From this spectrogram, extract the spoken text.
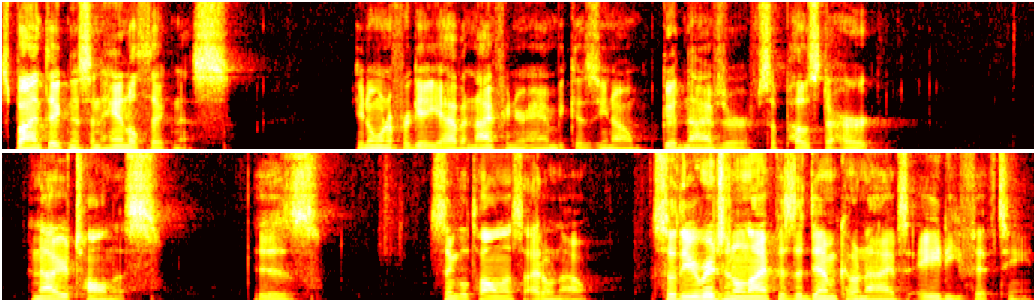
Spine thickness and handle thickness. You don't want to forget you have a knife in your hand because, you know, good knives are supposed to hurt. And now your tallness is single tallness? I don't know. So the original knife is the Demko Knives AD15.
